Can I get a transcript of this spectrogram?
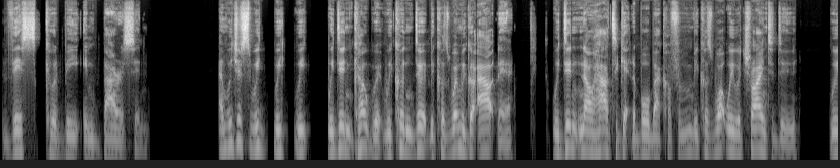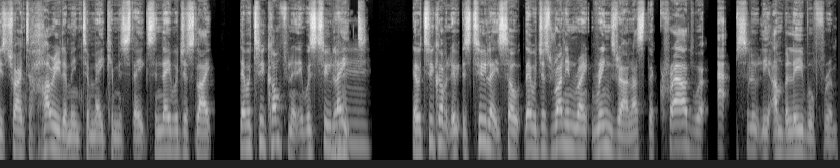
this could be embarrassing. And we just, we, we, we, we didn't cope with it. We couldn't do it because when we got out there, we didn't know how to get the ball back off of them because what we were trying to do, we was trying to hurry them into making mistakes. And they were just like, they were too confident. It was too late. Mm. They were too confident. It was too late. So they were just running ri- rings around us. The crowd were absolutely unbelievable for them.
